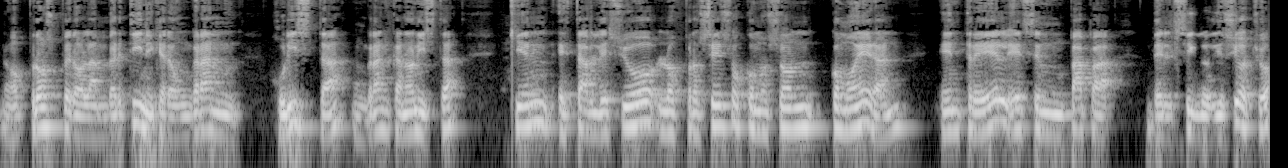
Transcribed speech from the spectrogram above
¿no? Próspero Lambertini, que era un gran jurista, un gran canonista, quien estableció los procesos como son, como eran. Entre él es un papa del siglo XVIII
